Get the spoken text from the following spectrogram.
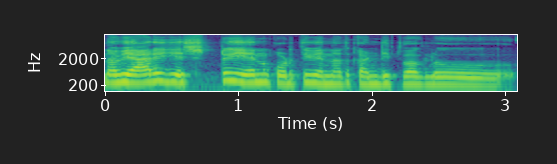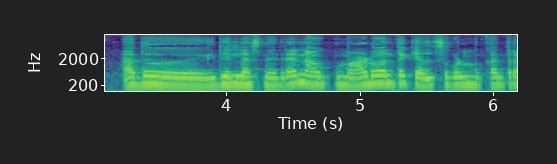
ನಾವು ಯಾರಿಗೆ ಎಷ್ಟು ಏನು ಕೊಡ್ತೀವಿ ಅನ್ನೋದು ಖಂಡಿತವಾಗ್ಲೂ ಅದು ಇದಿಲ್ಲ ಸ್ನೇಹಿತರೆ. ನಾವು ಮಾಡುವಂಥ ಕೆಲಸಗಳ ಮುಖಾಂತರ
